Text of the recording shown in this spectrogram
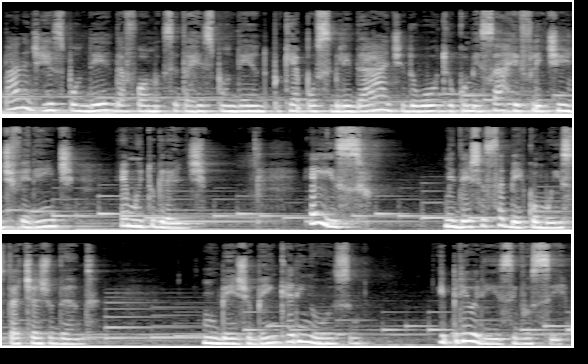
para de responder da forma que você está respondendo, porque a possibilidade do outro começar a refletir diferente é muito grande. É isso. Me deixa saber como isso está te ajudando. Um beijo bem carinhoso e priorize você.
